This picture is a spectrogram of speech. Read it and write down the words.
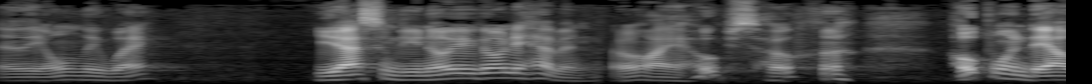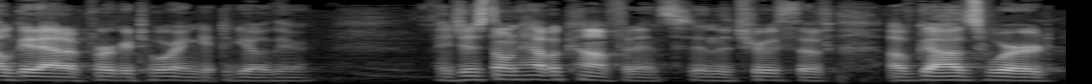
and the only way. You ask them, Do you know you're going to heaven? Oh, I hope so. hope one day I'll get out of purgatory and get to go there. They just don't have a confidence in the truth of, of God's word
